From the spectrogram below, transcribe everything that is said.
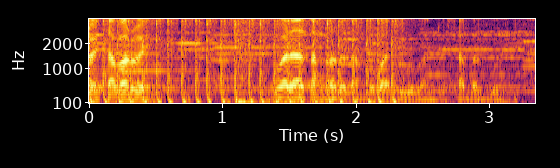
woi, sabar woi. Gua datang, gua datang, gua bantu, gua bantu. Sabar boy.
